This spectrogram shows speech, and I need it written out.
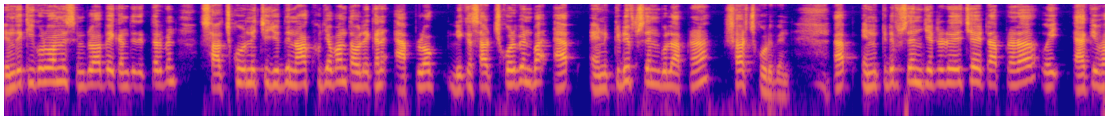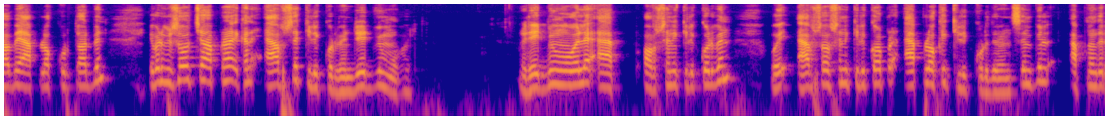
এখানে কী করব আমি? সিম্পলভাবে এখান থেকে দেখতে পারবেন। সার্চ করে নিচ্ছি যদি না খুঁজে পান তাহলে এখানে অ্যাপ লক লিখে সার্চ করবেন বা অ্যাপ এনক্রিপশন বলে আপনারা সার্চ করবেন। অ্যাপ এনক্রিপশন যেটা রয়েছে এটা আপনারা ওই একইভাবে অ্যাপ লক করতে পারবেন। এবার বিষয় হচ্ছে আপনারা এখানে অ্যাপসে ক্লিক করবেন। রেডমি মোবাইল রেডমি মোবাইলে অ্যাপ অপশানে ক্লিক করবেন। ওই অ্যাপস অপশানে ক্লিক করার পর অ্যাপ লকে ক্লিক করে দেবেন। সিম্পল আপনাদের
